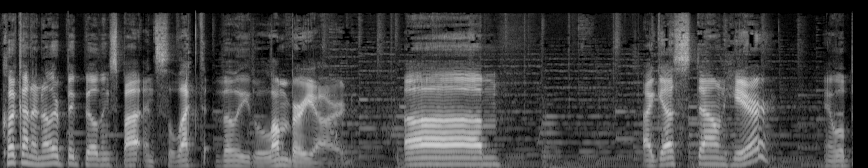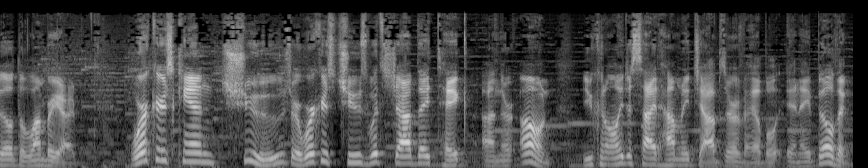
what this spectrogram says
Click on another big building spot and select the lumber yard. Um, I guess down here, and we'll build the lumber yard. Workers can choose, or workers choose which job they take on their own. You can only decide how many jobs are available in a building.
